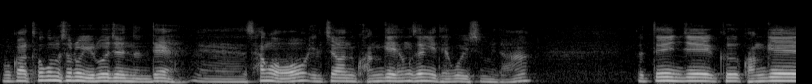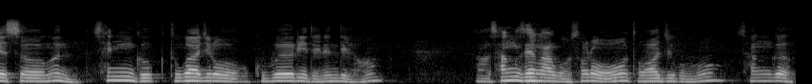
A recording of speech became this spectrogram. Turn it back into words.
뭐가 토금수로 이루어졌는데 에, 상호 일정한 관계 형성이 되고 있습니다. 그때 이제 그 관계성은 생극 두 가지로 구별이 되는데요. 아, 상생하고 서로 도와주고 상극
